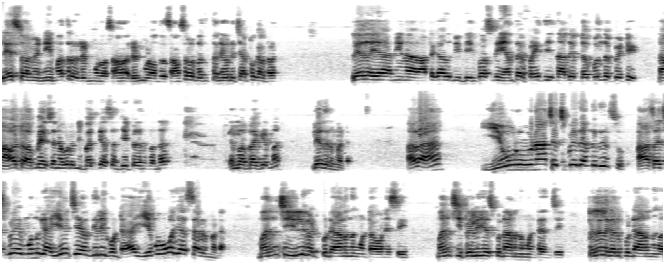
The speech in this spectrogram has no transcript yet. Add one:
లేదు స్వామి నీ మాత్రం రెండు మూడు రెండు మూడు వందల సంవత్సరాలు బతుకుతాను ఎవరు చెప్పగలరా? లేదయ్యా నేను అట్ట కాదు నీ దీనికోసం నేను ఎంత ప్రయత్నించిన అదే డబ్బు ఉందో పెట్టి నా ఆటో అమ్మేసినా కూడా నీ బతికేస్తాను చెప్పేది అనుకుందా ఏమ్మా భాగ్యమ్మా? లేదనమాట అలా ఎవడు నా చచ్చిపోయేది అందరూ తెలుసు. ఆ చచ్చిపోయే ముందుగా ఏం చేయాలో తెలియకుండా ఏమో చేస్తారనమాట మంచి ఇల్లు కట్టుకుంటే ఆనందంగా ఉంటాం అనేసి మంచి పెళ్ళి చేసుకుంటే ఆనందంగా ఉంటా పిల్లలు కట్టుకుంటే ఆనందంగా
